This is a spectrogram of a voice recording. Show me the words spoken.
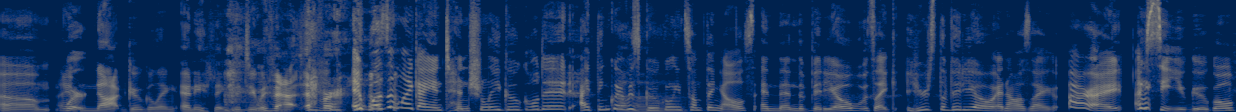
Um, I where not googling anything to do with that ever. it wasn't like I intentionally Googled it. I think I was Uh-huh. Googling something else, and then the video was like, here's the video. And I was like, all right, I see you, Google.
